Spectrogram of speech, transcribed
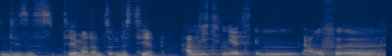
in dieses Thema dann zu investieren. Haben sich denn jetzt im Laufe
